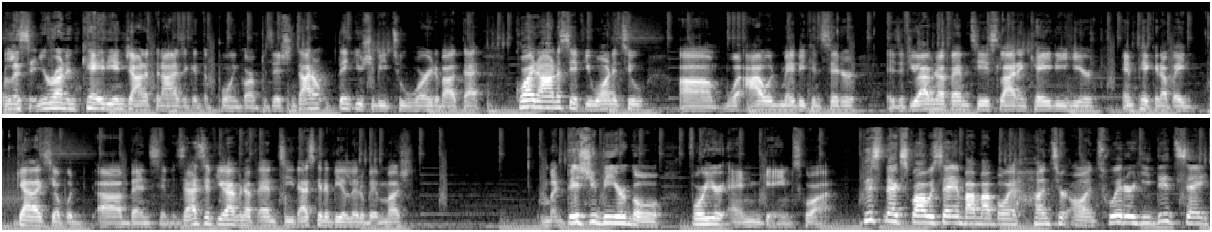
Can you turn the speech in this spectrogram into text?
listen, you're running KD and Jonathan Isaac at the point guard positions. I don't think you should be too worried about that. Quite honestly, if you wanted to, um, what I would maybe consider is if you have enough MT, sliding KD here and picking up a Galaxy up with uh, Ben Simmons. That's if you have enough MT. That's going to be a little bit much. But this should be your goal for your end game squad. This next squad was saying by my boy Hunter on Twitter. He did say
